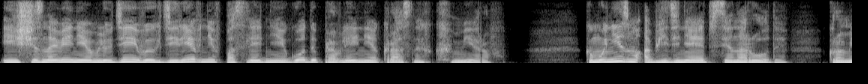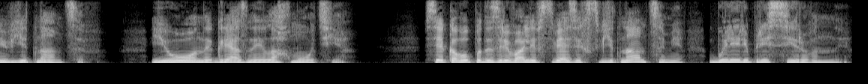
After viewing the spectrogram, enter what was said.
и исчезновениям людей в их деревне в последние годы правления красных кхмеров. Коммунизм объединяет все народы, кроме вьетнамцев. Ионы, грязные лохмотья. Все, кого подозревали в связях с вьетнамцами, были репрессированы.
